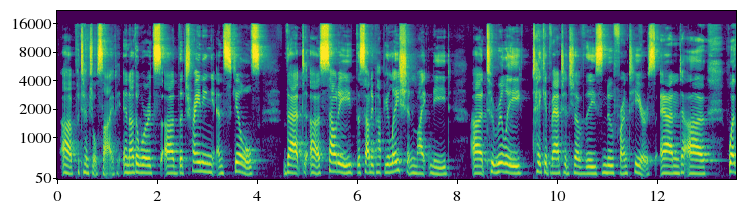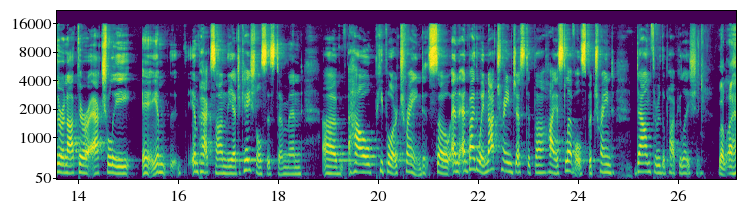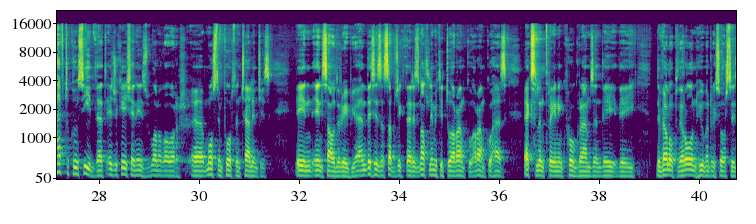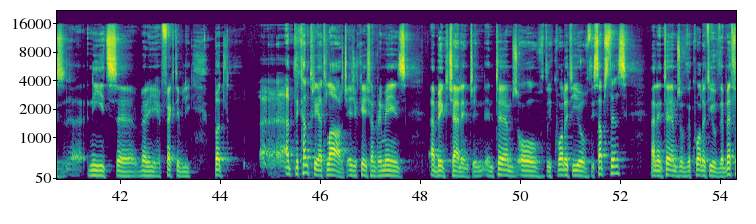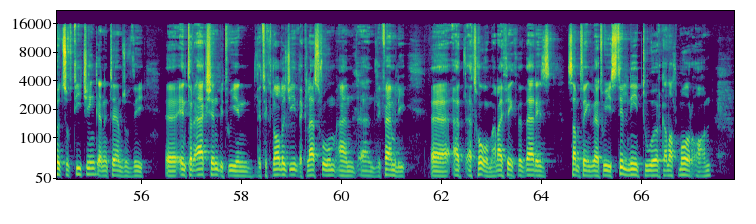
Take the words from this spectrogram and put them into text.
uh, potential side. In other words, uh, the training and skills that uh, Saudi, the Saudi population might need uh, to really take advantage of these new frontiers, and uh, whether or not there are actually uh, Im- impacts on the educational system and uh, how people are trained. So, and, and by the way, not trained just at the highest levels, but trained down through the population. Well, I have to concede that education is one of our uh, most important challenges in, in Saudi Arabia. And this is a subject that is not limited to Aramco. Aramco has excellent training programs and they, they develop their own human resources uh, needs uh, very effectively. But uh, at the country at large, education remains a big challenge in, in terms of the quality of the substance and in terms of the quality of the methods of teaching and in terms of the interaction between the technology, the classroom, and, and the family uh, at, at home. And I think that that is something that we still need to work a lot more on.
